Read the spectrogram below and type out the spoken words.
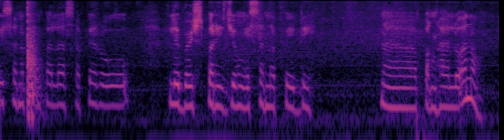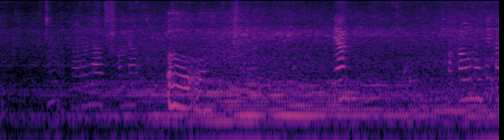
Isa na pang palasa, pero liver spread yung isa na pwede na panghalo. Ano? Para lang, para. Oo. Yan. Pakaunong kita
